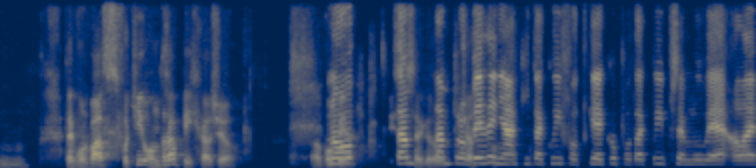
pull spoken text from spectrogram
Hmm. Tak on vás fotí Ondra Pícha, že jo? no, tam, tam proběhly často. nějaký takový fotky jako po takové přemluvě, ale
